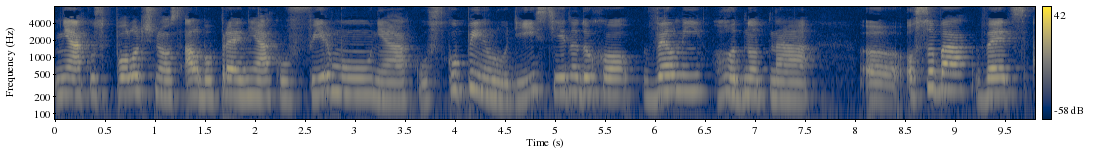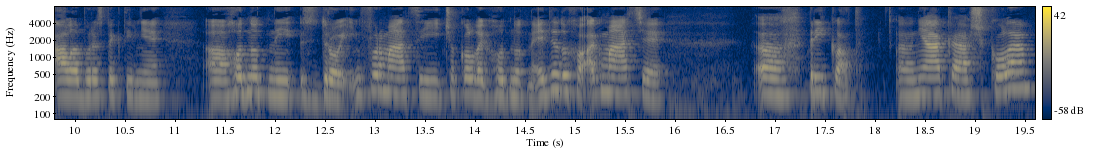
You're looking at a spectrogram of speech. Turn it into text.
nejakú spoločnosť alebo pre nejakú firmu, nejakú skupinu ľudí ste jednoducho veľmi hodnotná uh, osoba, vec alebo respektívne hodnotný zdroj informácií, čokoľvek hodnotné. Jednoducho, ak máte uh, príklad, uh, nejaká škola,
